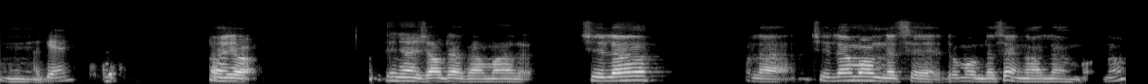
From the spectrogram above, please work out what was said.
mm. again. အဲတော့သင်္ညာရောက်တဲ့အခါမှာခြေလမ်းဟလာခြေလမ်းပေါင်း20တို့မဟုတ်25လမ်းပေါ့နော်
